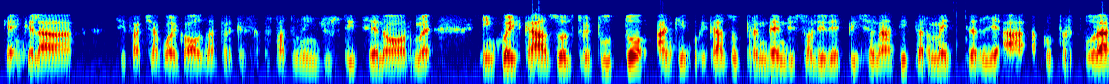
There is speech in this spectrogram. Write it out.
che anche là si faccia qualcosa perché è stata fatta un'ingiustizia enorme in quel caso, oltretutto anche in quel caso prendendo i soldi dei pensionati per metterli a, a copertura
